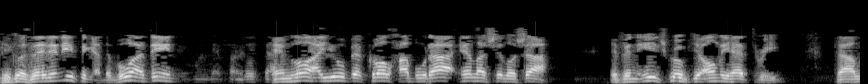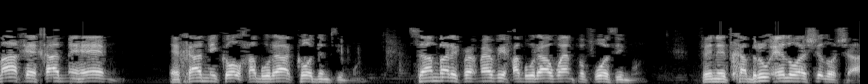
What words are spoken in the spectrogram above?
Because they didn't eat together. Vuadin, הם לא היו בכל חבורה אלא שלושה. If in each group you only had three, והלך אחד מהם, אחד מכל חבורה קודם זימון. Somebody from every חבורה went before זימון. ונתחברו אלו השלושה.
